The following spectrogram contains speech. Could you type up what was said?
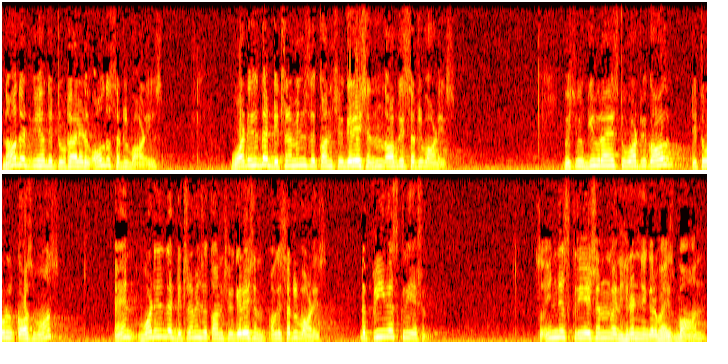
now that we have the totality of all the subtle bodies, what is it that determines the configuration of these subtle bodies? Which will give rise to what we call the total cosmos. And what is that determines the configuration of the subtle bodies? The previous creation. So in this creation, when Hiranyagarbha is born,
